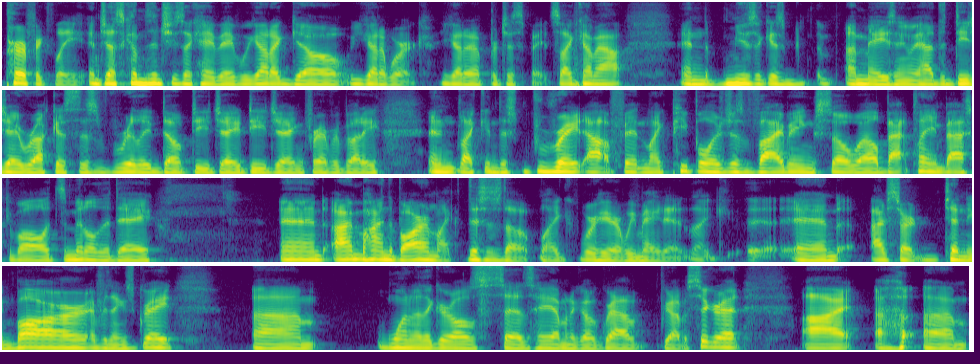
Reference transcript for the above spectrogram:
perfectly and Jess comes in she's like hey babe we gotta go you gotta work you gotta participate so I come out and the music is amazing we had the DJ Ruckus this really dope DJ DJing for everybody and like in this great outfit and like people are just vibing so well bat- playing basketball it's the middle of the day and I'm behind the bar. I'm like, this is dope. Like, we're here. We made it. Like, and I start tending bar. Everything's great. Um, one of the girls says, "Hey, I'm gonna go grab grab a cigarette." I, uh, um,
